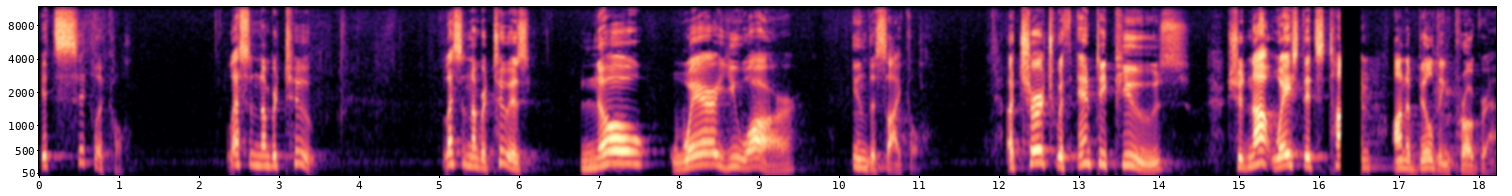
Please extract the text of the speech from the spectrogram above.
It's cyclical. Lesson number two. Lesson number two is know where you are in the cycle. A church with empty pews should not waste its time on a building program.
